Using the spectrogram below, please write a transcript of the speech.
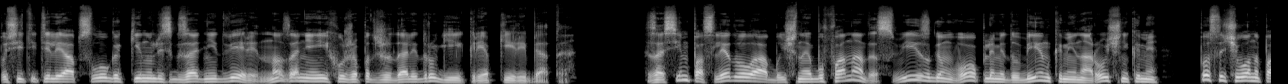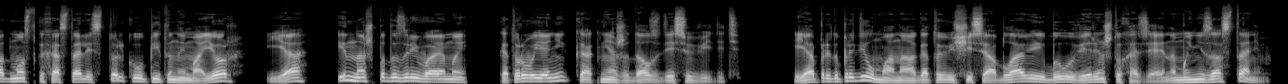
Посетители и обслуга кинулись к задней двери, но за ней их уже поджидали другие крепкие ребята. За сим последовала обычная буфанада с визгом, воплями, дубинками и наручниками, после чего на подмостках остались только упитанный майор, я и наш подозреваемый, которого я никак не ожидал здесь увидеть. Я предупредил Мана о готовящейся облаве и был уверен, что хозяина мы не застанем.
